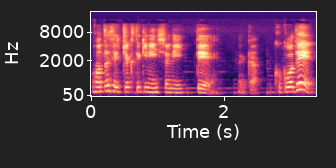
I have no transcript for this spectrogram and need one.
本当に積極的に一緒に行ってなんかここで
